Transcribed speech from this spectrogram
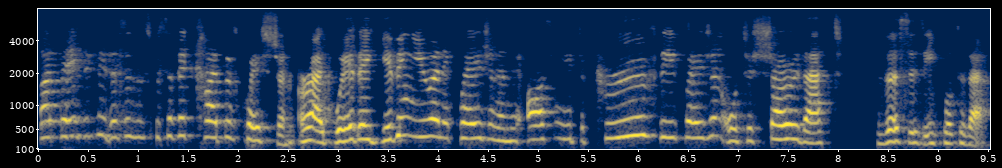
But basically, this is a specific type of question, all right, where they're giving you an equation and they're asking you to prove the equation or to show that this is equal to that.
